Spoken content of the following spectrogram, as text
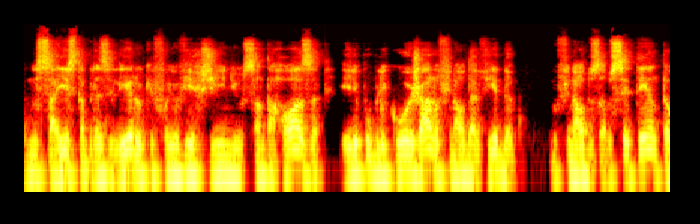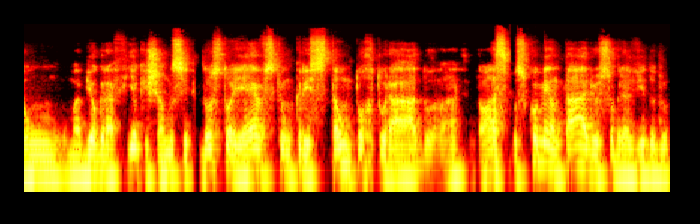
um ensaísta brasileiro que foi o Virgínio Santa Rosa, ele publicou já no final da vida no final dos anos 70, um, uma biografia que chama-se Dostoiévski, um cristão torturado. Né? Então, as, os comentários sobre a vida do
